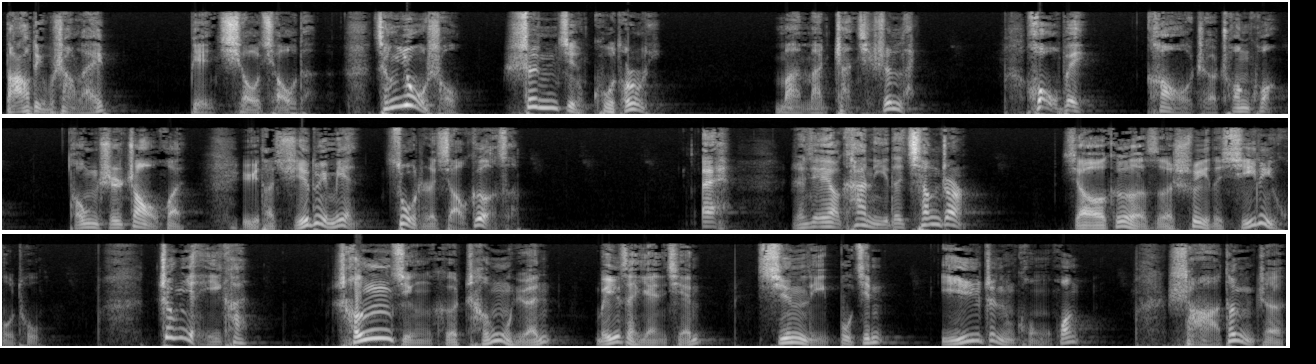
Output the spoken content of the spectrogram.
答对不上来，便悄悄的将右手伸进裤兜里，慢慢站起身来，后背。靠着窗框，同时召唤与他斜对面坐着的小个子。哎，人家要看你的枪证。小个子睡得稀里糊涂，睁眼一看，乘警和乘务员围在眼前，心里不禁一阵恐慌，傻瞪着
